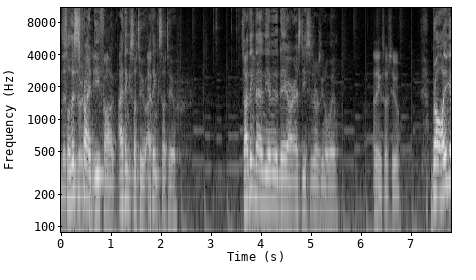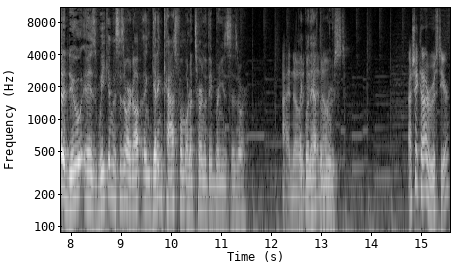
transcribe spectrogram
so this is probably defog. defog. I think so too. I think so too. So I think that in the end of the day, our SD Scizor is gonna win. I think so too. Bro, all you gotta do is weaken the Scizor enough and then getting Castform on a turn that they bring you the Scizor. I know. Like when they have to roost. Actually, can I roost here?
